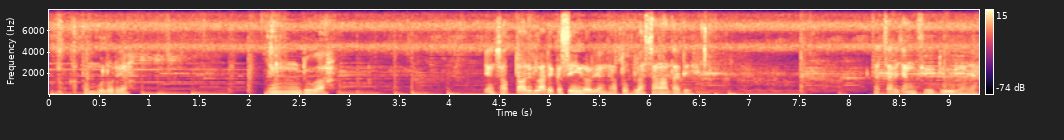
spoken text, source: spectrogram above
Nggak ketemu, Lur ya. Yang dua. Yang satu tadi lari ke sini, Lur. Yang satu belah sana tadi. Kita cari yang sini dulu lah ya.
